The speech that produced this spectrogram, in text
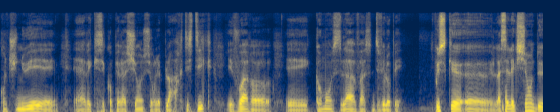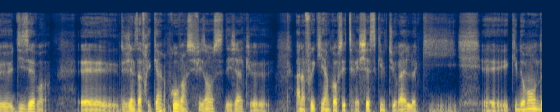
continuer avec ces coopérations sur le plan artistique et voir comment cela va se développer. Puisque la sélection de 10 œuvres de jeunes Africains prouve en suffisance déjà que en Afrique, il y a encore cette richesse culturelle qui, qui demande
